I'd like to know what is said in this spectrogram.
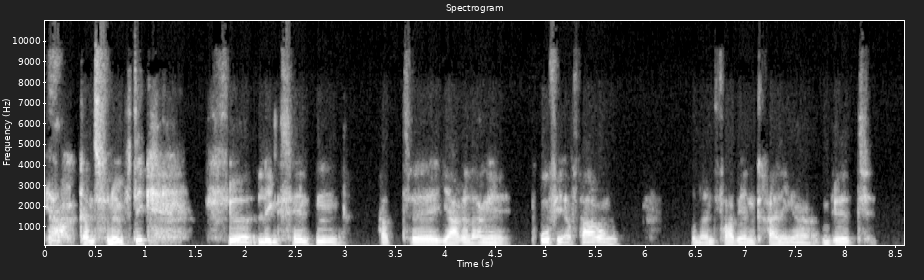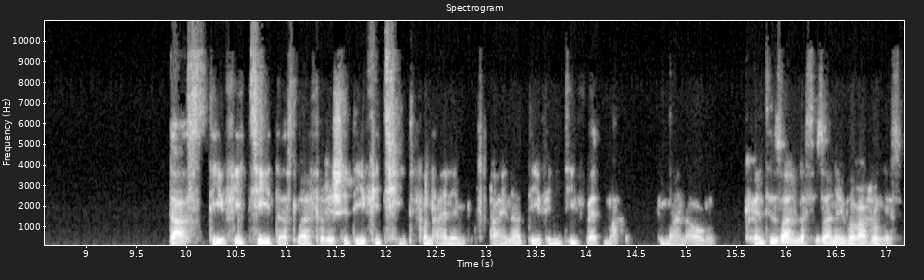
ja ganz vernünftig für links hinten, hat äh, jahrelange Profi-Erfahrung und ein Fabian Kreilinger wird das Defizit, das läuferische Defizit von einem Steinhardt definitiv wettmachen, in meinen Augen. Könnte sein, dass das eine Überraschung ist.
